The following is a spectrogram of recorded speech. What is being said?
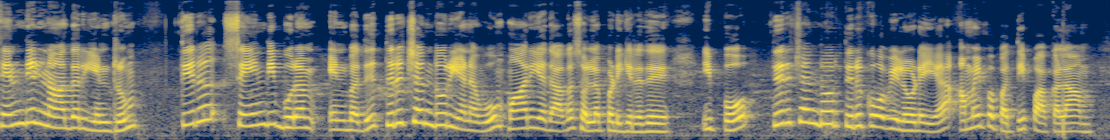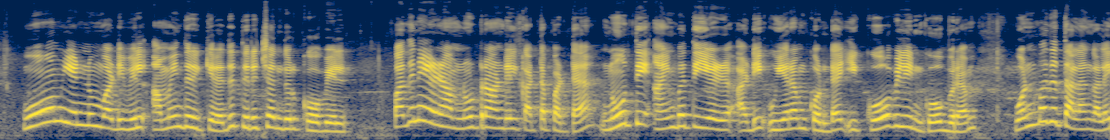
செந்தில்நாதர் என்றும் திரு சேந்திபுரம் என்பது திருச்செந்தூர் எனவும் மாறியதாக சொல்லப்படுகிறது. இப்போ திருச்செந்தூர் திருக்கோவிலுடைய அமைப்பை பற்றி பார்க்கலாம். ஓம் என்னும் வடிவில் அமைந்திருக்கிறது திருச்செந்தூர் கோவில். பதினேழாம் நூற்றாண்டில் கட்டப்பட்ட நூற்றி ஐம்பத்தி ஏழு அடி உயரம் கொண்ட இக்கோவிலின் கோபுரம் ஒன்பது தளங்களை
